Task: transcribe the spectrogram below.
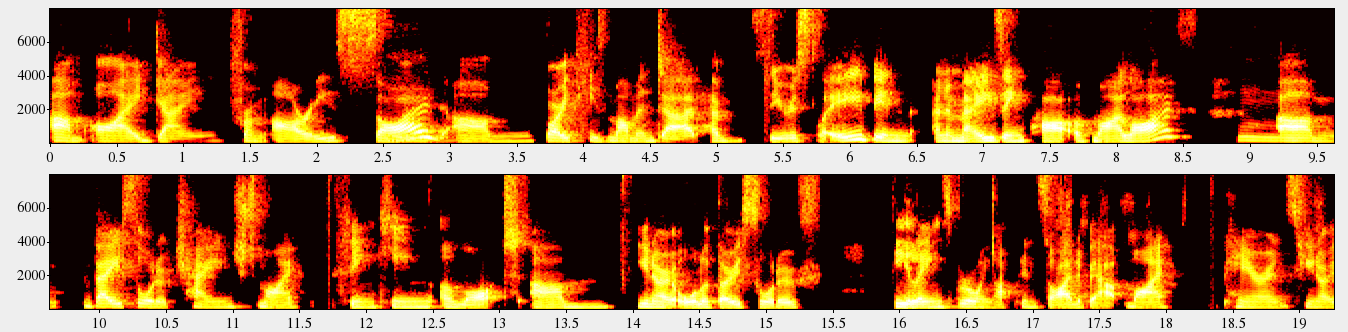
um, I gain from Ari's side. Um, both his mum and dad have seriously been an amazing part of my life. Mm. Um, they sort of changed my thinking a lot. Um, you know, all of those sort of feelings brewing up inside about my parents, you know,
